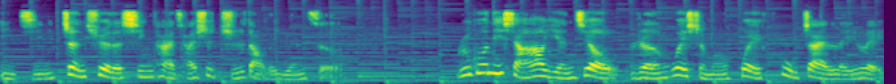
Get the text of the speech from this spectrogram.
以及正确的心态才是指导的原则。如果你想要研究人为什么会负债累累，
